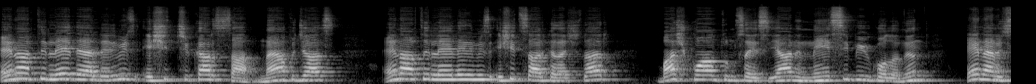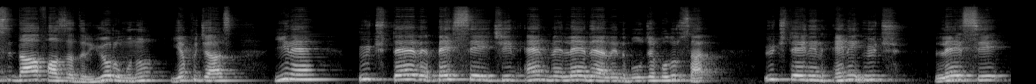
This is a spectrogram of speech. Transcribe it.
n artı l değerlerimiz eşit çıkarsa ne yapacağız? n artı l'lerimiz eşitse arkadaşlar baş kuantum sayısı yani n'si büyük olanın enerjisi daha fazladır yorumunu yapacağız. Yine 3D ve 5S için n ve l değerlerini bulacak olursak 3D'nin n'i 3, l'si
